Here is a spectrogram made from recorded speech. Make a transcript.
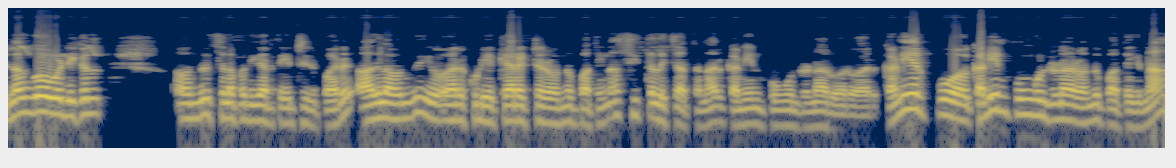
இளங்கோவடிகள் வந்து சிலப்பதிகாரத்தை ஏற்றிருப்பாரு. அதுல வந்து வரக்கூடிய கேரக்டர் வந்து பாத்தீங்கன்னா சீத்தலை சாத்தனார் கணியன் பூங்குன்றனார் வருவார். கணியர் பூ கணியன் பூங்குன்றனார் வந்து பாத்தீங்கன்னா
